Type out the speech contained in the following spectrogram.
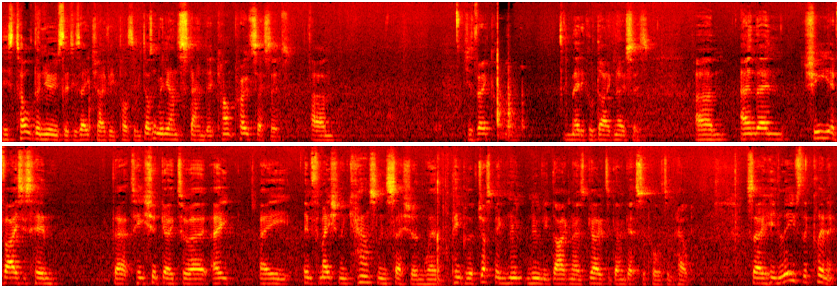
He's told the news that he's HIV positive. He doesn't really understand it, can't process it, um, which is very common medical diagnosis. Um, and then she advises him that he should go to a, a, a information and counselling session where people who've just been new, newly diagnosed go to go and get support and help. So he leaves the clinic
